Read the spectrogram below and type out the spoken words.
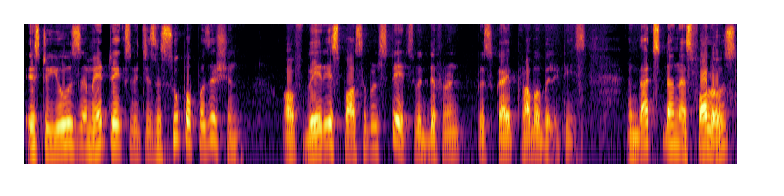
is to use a matrix which is a superposition of various possible states with different prescribed probabilities and that is done as follows.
